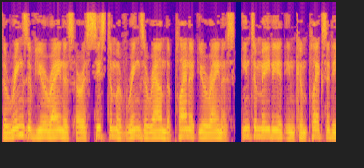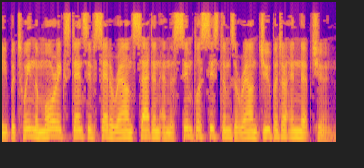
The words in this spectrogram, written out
The rings of Uranus are a system of rings around the planet Uranus, intermediate in complexity between the more extensive set around Saturn and the simpler systems around Jupiter and Neptune.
